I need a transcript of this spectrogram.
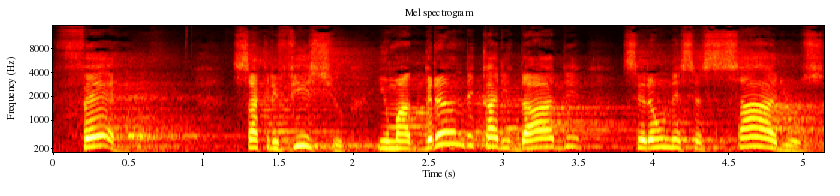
fé sacrifício e uma grande caridade serão necessários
